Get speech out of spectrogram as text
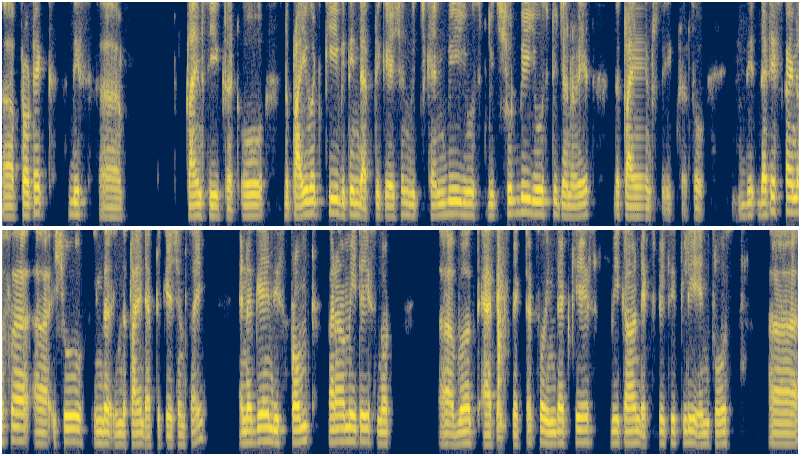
uh, protect this uh, client secret or the private key within the application which can be used which should be used to generate the client secret so the, that is kind of a, a, issue in the in the client application side. And again this prompt parameter is not uh, worked as expected. So in that case we can't explicitly enforce uh,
